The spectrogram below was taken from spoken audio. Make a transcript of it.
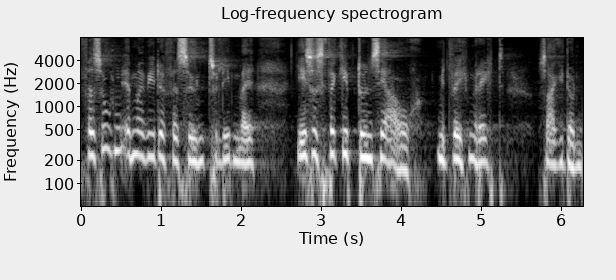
versuchen, immer wieder versöhnt zu leben, weil Jesus vergibt uns ja auch. Mit welchem Recht sage ich dann,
